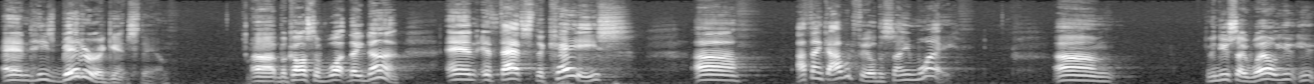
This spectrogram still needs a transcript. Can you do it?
and he's bitter against them uh, because of what they done. And if that's the case, uh, I think I would feel the same way. Um, and you say, well, you, you,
